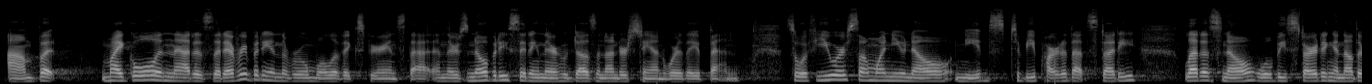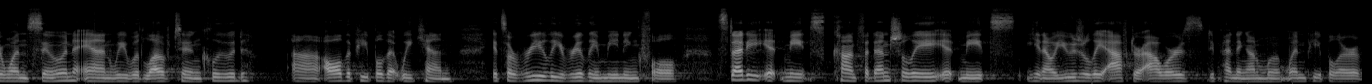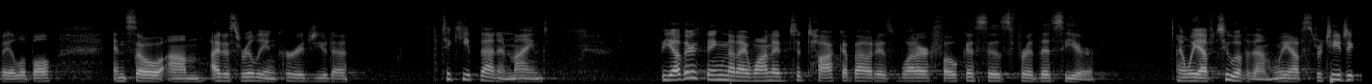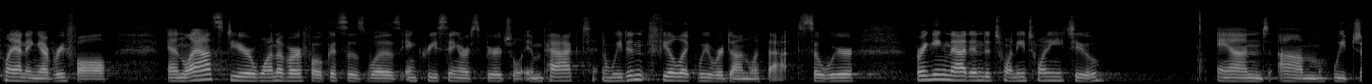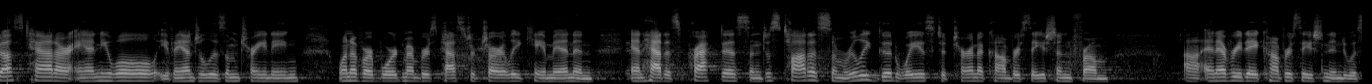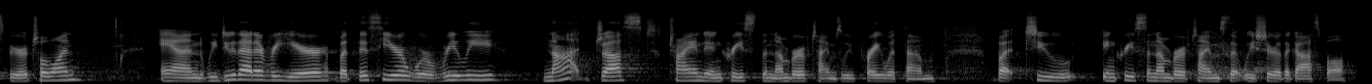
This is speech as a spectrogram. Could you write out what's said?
Um, but my goal in that is that everybody in the room will have experienced that, and there's nobody sitting there who doesn't understand where they've been. So if you or someone you know needs to be part of that study, let us know. We'll be starting another one soon, and we would love to include uh, all the people that we can. It's a really, really meaningful study. It meets confidentially. It meets, you know, usually after hours, depending on when, when people are available. And so um, I just really encourage you to, to keep that in mind. The other thing that I wanted to talk about is what our focus is for this year. And we have two of them. We have strategic planning every fall. And last year, one of our focuses was increasing our spiritual impact, and we didn't feel like we were done with that. So we're bringing that into 2022. And um, we just had our annual evangelism training. One of our board members, Pastor Charlie, came in and, and had us practice and just taught us some really good ways to turn a conversation from uh, an everyday conversation into a spiritual one. And we do that every year, but this year we're really not just trying to increase the number of times we pray with them, but to increase the number of times that we share the gospel.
